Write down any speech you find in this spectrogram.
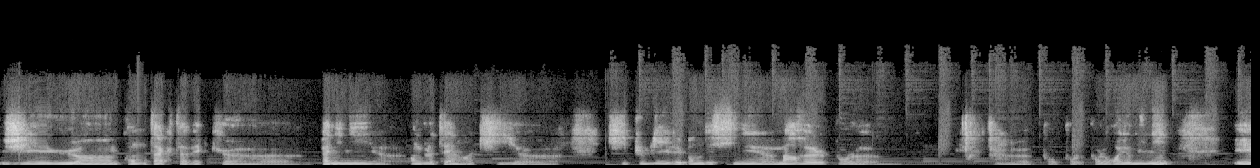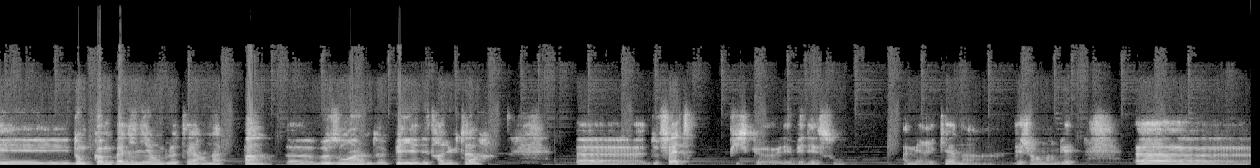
j'ai eu un contact avec Panini Angleterre, qui, qui publie les bandes dessinées Marvel pour le, pour, pour le Royaume-Uni. Et donc, comme Panini Angleterre n'a pas besoin de payer des traducteurs, de fait, puisque les BD sont américaine, euh, déjà en anglais. Euh,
